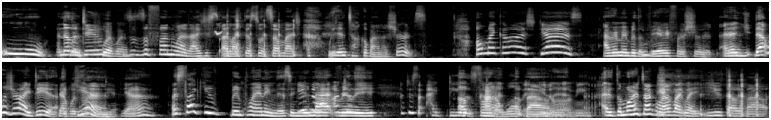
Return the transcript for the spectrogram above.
Ooh, another What- dude. what- what? This is a fun one. I just I like this one so much. We didn't talk about our shirts. Oh my gosh, yes, I remember the very first shirt, and you- that was your idea. that was Again, my idea. Yeah, It's like you've been planning this, and you are not I really I'm just an ideas kind of woman. about You know it. what I mean? As the more I talk about, it, I was like, wait, you thought about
